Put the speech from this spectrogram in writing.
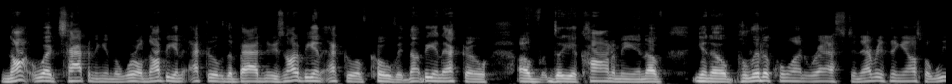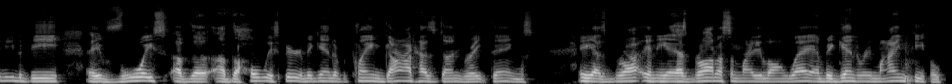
not what's happening in the world not be an echo of the bad news not be an echo of covid not be an echo of the economy and of you know political unrest and everything else but we need to be a voice of the of the holy spirit and begin to proclaim god has done great things he has brought, and he has brought us a mighty long way and begin to remind people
